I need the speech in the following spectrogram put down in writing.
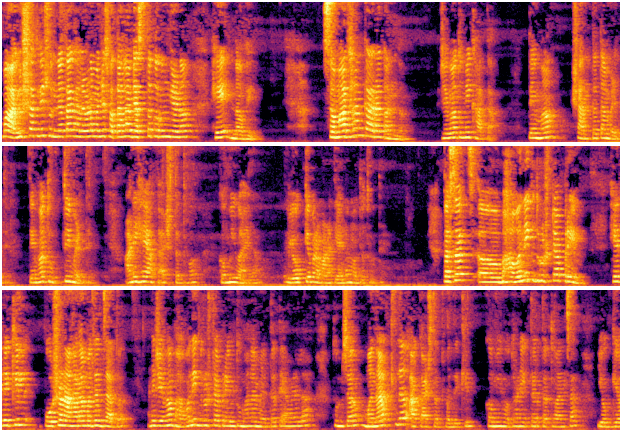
मग आयुष्यातली शून्यता घालवणं म्हणजे स्वतःला व्यस्त करून घेणं हे नव्हे. समाधानकारक अन्न जेव्हा तुम्ही खाता तेव्हा शांतता मिळते तेव्हा तृप्ती मिळते. आणि हे आकाश तत्व कमी व्हायला योग्य प्रमाणात यायला मदत होते. तसंच भावनिकदृष्ट्या प्रेम हे देखील पोषण आहारामध्येच जातं. आणि जेव्हा भावनिकदृष्ट्या प्रेम तुम्हाला मिळतं त्यावेळेला तुमच्या मनातलं आकाश तत्व देखील कमी होतं आणि इतर तत्वांचा योग्य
